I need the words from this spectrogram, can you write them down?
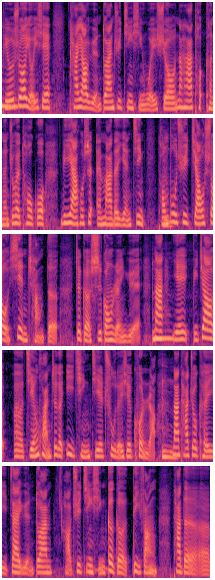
比如说有一些他要远端去进行维修，那他透可能就会透过 VR 或是 MR 的眼镜同步去教授现场的这个施工人员，那也比较呃减缓这个疫情接触的一些困扰。那他就可以在远端好。去进行各个地方他的呃，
